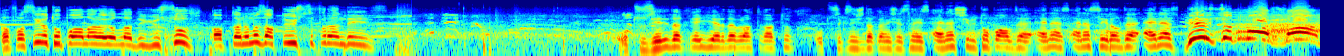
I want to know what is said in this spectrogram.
Kafasıyla topu ağlara yolladı. Yusuf kaptanımız attı 3-0 öndeyiz. 37 dakikayı geride bıraktık artık. 38. dakikanın içerisindeyiz. Enes şimdi topu aldı. Enes, Enes sıyrıldı. Enes bir şut muazzam.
